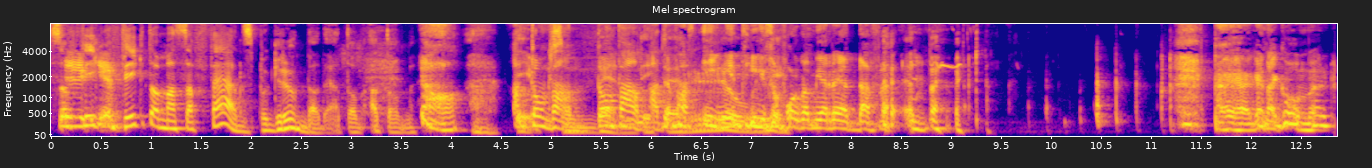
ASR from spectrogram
Så fick, fick de massa fans på grund av det? Att de, att de, Ja, att de vann. De vann. Att det fanns ingenting som folk var mer rädda för. Bögarna kommer,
